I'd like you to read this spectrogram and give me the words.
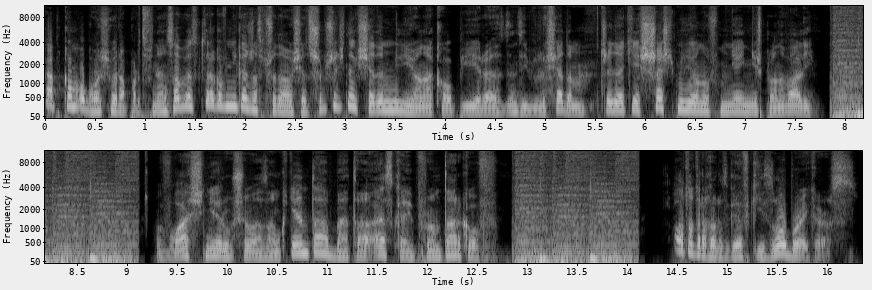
Capcom ogłosił raport finansowy, z którego wynika, że sprzedało się 3,7 miliona kopii Resident Evil 7, czyli jakieś 6 milionów mniej niż planowali. Właśnie ruszyła zamknięta beta Escape from Tarkov. Oto trochę rozgrywki z Lawbreakers.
